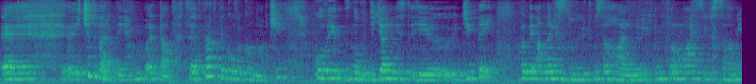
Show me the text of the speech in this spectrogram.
Е, е, Четвертий етап це практико-виконавчий, коли знову діяльність е, дітей. Вони аналізують, узагальнюють інформацію самі,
